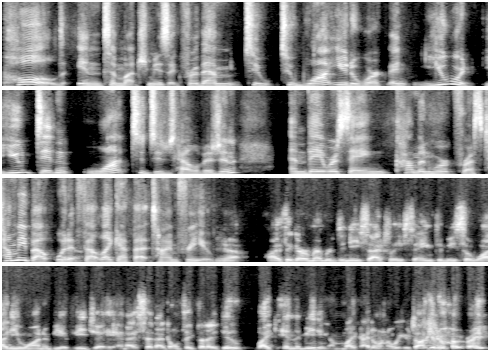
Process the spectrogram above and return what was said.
pulled into much music for them to to want you to work. And you were you didn't want to do television. And they were saying come and work for us. Tell me about what yeah. it felt like at that time for you. Yeah. I think i remember denise actually saying to me so why do you want to be a vj and i said i don't think that i do. Like in the meeting i'm like i don't know what you're talking about right?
